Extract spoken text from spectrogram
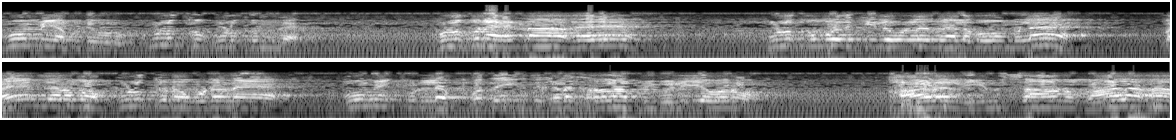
பூமி அப்படி ஒரு குலுக்கு குலுக்குங்க. குலுக்குனா என்ன ஆகு குலுக்கும் போது கீழே உள்ள மேல போகும்ல? பயங்கரமா குலுக்குன உடனே பூமிக்குள்ள புதைந்து கிடக்கிறதெல்லாம் அப்படி வெளியே வரும். காடல் இன்சானும் மாலகா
